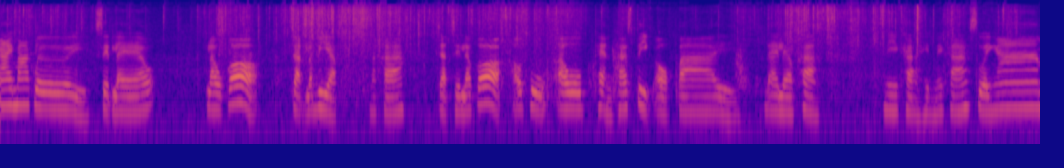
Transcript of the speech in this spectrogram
ง่ายมากเลย เสร็จแล้ว เราก็จัดระเบียบนะคะ จัดเสร็จแล้วก็เอาถุงเอาแผ่นพลาสติกออกไปได้แล้วค่ะ นี่ค่ะเห็นไหมคะ สวยงาม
